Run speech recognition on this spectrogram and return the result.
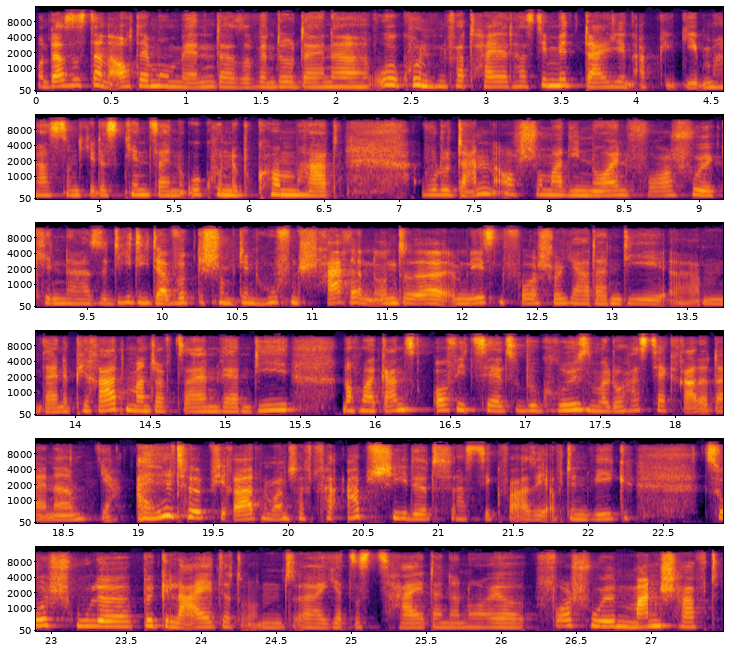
und das ist dann auch der Moment, also wenn du deine Urkunden verteilt hast, die Medaillen abgegeben hast und jedes Kind seine Urkunde bekommen hat, wo du dann auch schon mal die neuen Vorschulkinder, also die, die da wirklich schon mit den Hufen scharren und äh, im nächsten Vorschuljahr dann die ähm, deine Piratenmannschaft sein werden, die nochmal ganz offiziell zu begrüßen, weil du hast ja gerade deine ja, alte Piratenmannschaft verabschiedet, hast sie quasi auf den Weg zur Schule begleitet und äh, jetzt ist Zeit, deine neue Vorschulmannschaft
